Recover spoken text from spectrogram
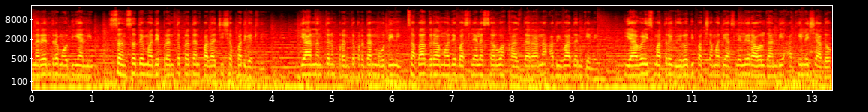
नरेंद्र मोदी यांनी संसदेमध्ये पंतप्रधान पदाची शपथ घेतली. यानंतर पंतप्रधान मोदींनी सभागृहामध्ये बसलेल्या सर्व खासदारांना अभिवादन केले. यावेळीस मात्र विरोधी पक्षामध्ये असलेले राहुल गांधी अखिलेश यादव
